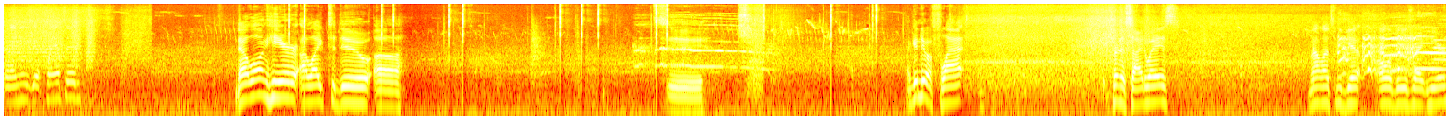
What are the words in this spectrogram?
that I need to get planted. Now along here I like to do uh, see. I can do a flat, turn it sideways. That lets me get all of these right here.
